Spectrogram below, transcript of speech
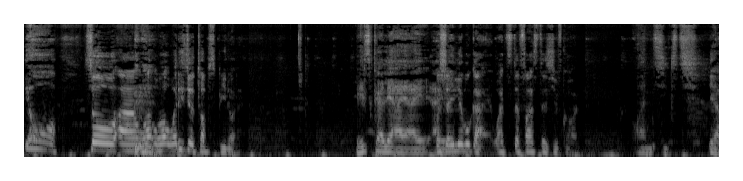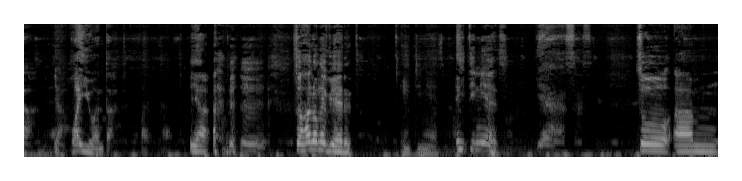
Yo. So, uh, what, what, what is your top speed on it? Basically, I I, I O shaile bokae? What's the fastest you've gone? 160. Yeah, yeah. Why you want that? Yeah. so, how long have you had it? 18 years now. 18 years. Yes. So, um,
